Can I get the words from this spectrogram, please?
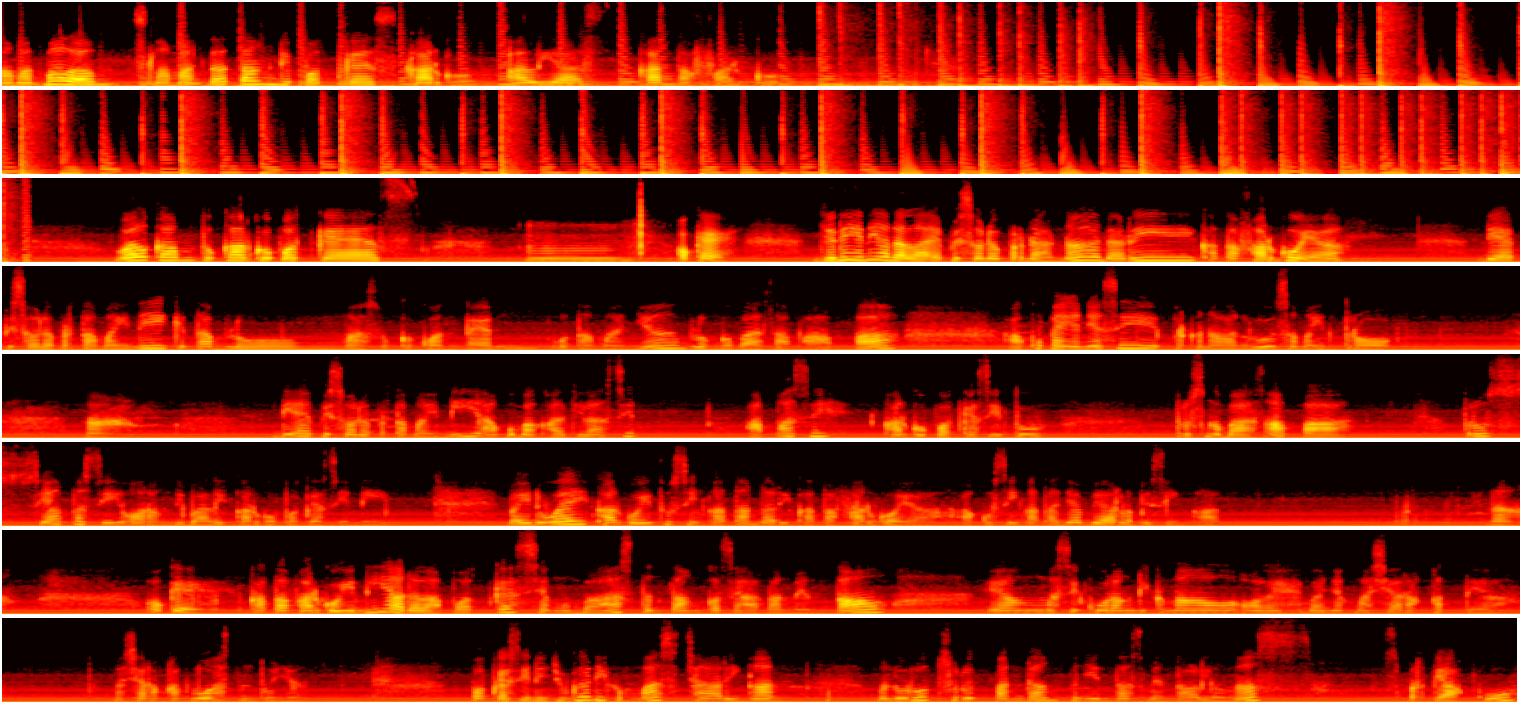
Selamat malam, selamat datang di podcast Kargo alias Kata Fargo. Welcome to Cargo Podcast. Hmm, Oke, jadi ini adalah episode perdana dari Kata Fargo ya di episode pertama ini kita belum masuk ke konten utamanya belum ngebahas apa-apa. Aku pengennya sih perkenalan dulu sama intro. Nah di episode pertama ini aku bakal jelasin apa sih kargo podcast itu terus ngebahas apa terus siapa sih orang di balik kargo podcast ini. By the way kargo itu singkatan dari kata Fargo ya. Aku singkat aja biar lebih singkat Oke, kata Fargo ini adalah podcast yang membahas tentang kesehatan mental yang masih kurang dikenal oleh banyak masyarakat ya. Masyarakat luas tentunya. Podcast ini juga dikemas secara ringan menurut sudut pandang penyintas mental illness seperti aku.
